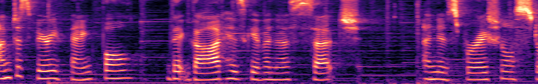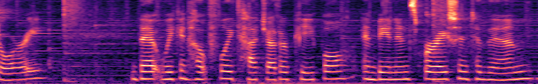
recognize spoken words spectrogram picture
I'm just very thankful that God has given us such an inspirational story that we can hopefully touch other people and be an inspiration to them.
